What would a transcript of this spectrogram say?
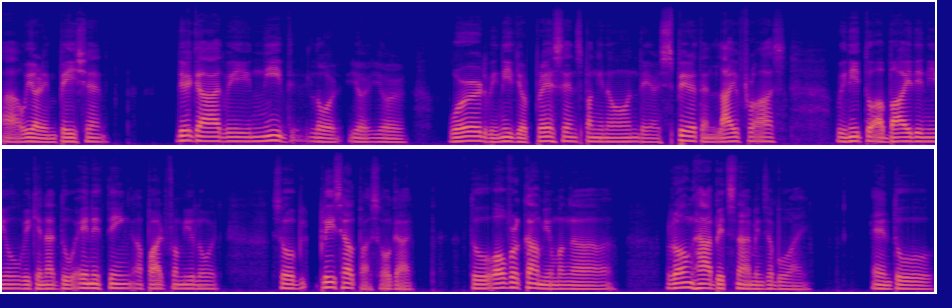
Uh, we are impatient. Dear God, we need, Lord, your your word. We need your presence, Panginoon. They are spirit and life for us. We need to abide in you. We cannot do anything apart from you, Lord. So please help us, oh God, to overcome yung mga wrong habits namin sa buhay and to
